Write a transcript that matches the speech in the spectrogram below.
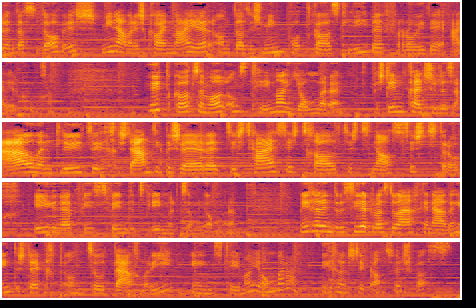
schön, dass du da bist. Mein Name ist Karin Meier und das ist mein Podcast Liebe, Freude, Eierkuchen. Heute geht es einmal ums Thema Jammern. Bestimmt kennst du das auch, wenn die Leute sich ständig beschweren, es ist zu heiß, es ist zu kalt, es ist zu nass, es ist zu trocken. Irgendetwas findet es immer zum Jammern. Mich hat interessiert, was du eigentlich genau dahinter steckt und so tauchen wir ein ins Thema Jammern. Ich wünsche dir ganz viel Spaß.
